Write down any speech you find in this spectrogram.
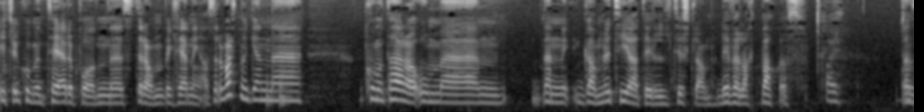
ikke kommentere på den stramme bekledninga. Så det ble noen kommentarer om eh, den gamle tida til Tyskland. Det vi har lagt bak oss. Oi. Den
